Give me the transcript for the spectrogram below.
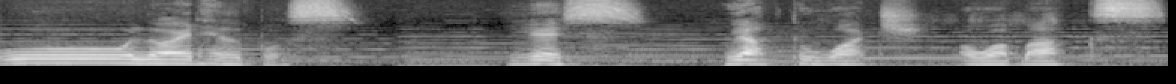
oh Lord help us. Yes, we have to watch our backs.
